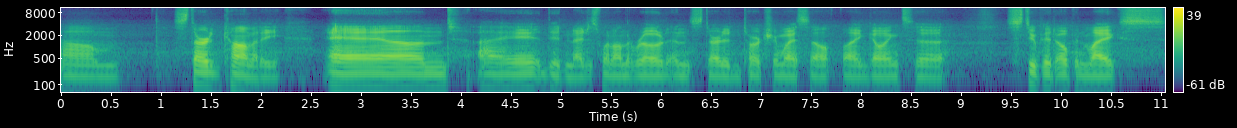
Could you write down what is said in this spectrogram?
um, started comedy and I didn't. I just went on the road and started torturing myself by going to stupid open mics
